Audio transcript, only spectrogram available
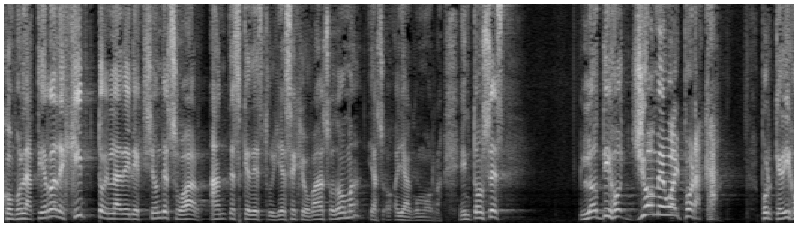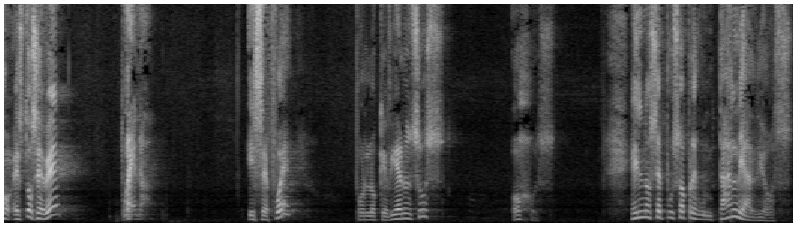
como la tierra de Egipto en la dirección de Soar, antes que destruyese Jehová a Sodoma y a, Gomorra. Entonces, Lot dijo, yo me voy por acá, porque dijo, esto se ve bueno. Y se fue por lo que vieron sus ojos. Él no se puso a preguntarle a Dios.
